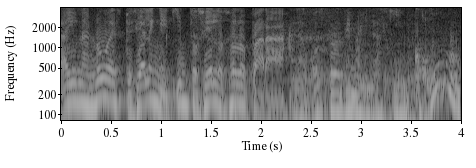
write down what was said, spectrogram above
hay una nube especial en el quinto cielo solo para. A la voz, pero te imaginas que incómodo.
